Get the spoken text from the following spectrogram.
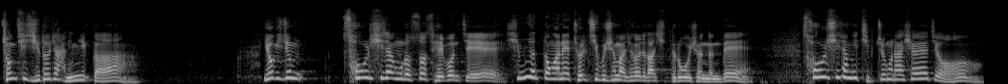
정치 지도자 아닙니까? 여기 좀 서울시장으로서 세 번째 10년 동안에 절치부심하셔가지고 다시 들어오셨는데 서울시장에 집중을 하셔야죠.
